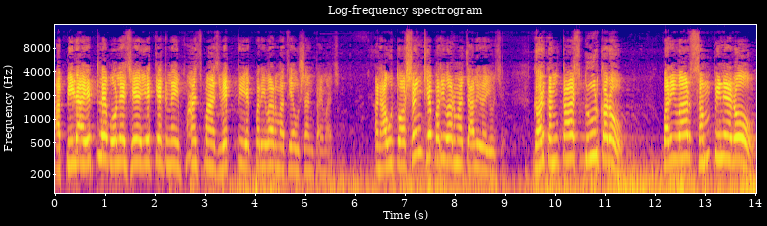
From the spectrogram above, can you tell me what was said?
આ પીડા એટલે બોલે છે, એક એક નહીં, પાંચ પાંચ વ્યક્તિ એક પરિવારમાંથી અવસાન પામ્યા છે. અને આવું તો અસંખ્ય પરિવારમાં ચાલી રહ્યું છે. ઘર કંકાસ દૂર કરો. પરિવાર સંપીને રહો.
